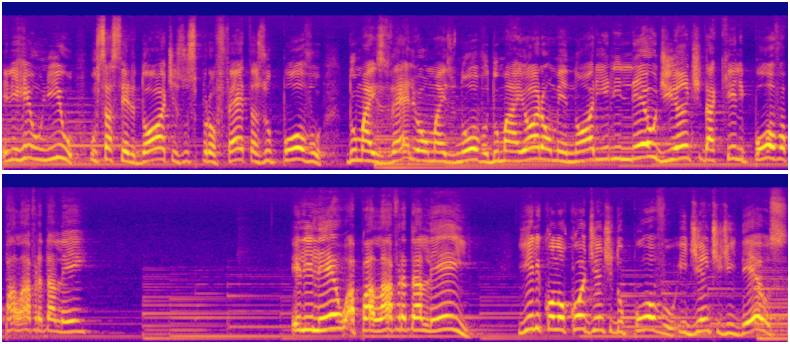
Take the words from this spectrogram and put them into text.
Ele reuniu os sacerdotes, os profetas, o povo, do mais velho ao mais novo, do maior ao menor, e ele leu diante daquele povo a palavra da lei. Ele leu a palavra da lei. E ele colocou diante do povo e diante de Deus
